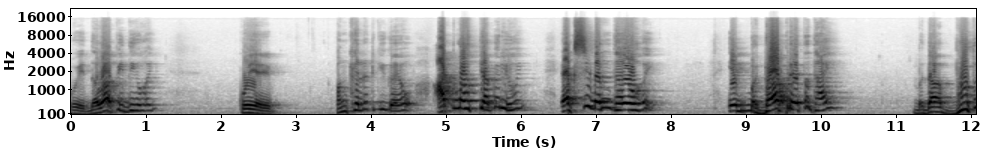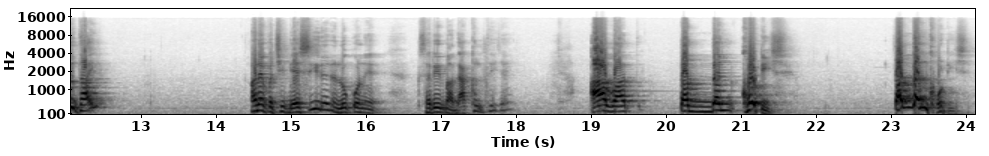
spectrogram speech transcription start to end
કોઈ દવા પીધી હોય કોઈએ પંખે લટકી ગયો, આત્મહત્યા કરી હોય, એક્સિડન્ટ થયો હોય, એ બધા પ્રેત થાય, બધા ભૂત થાય અને પછી બેસી રહે લોકોને શરીરમાં દાખલ થઈ જાય. આ વાત તદ્દન ખોટી છે. તદ્દન ખોટી છે.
